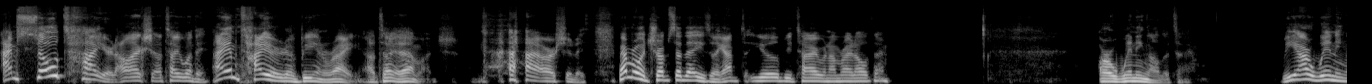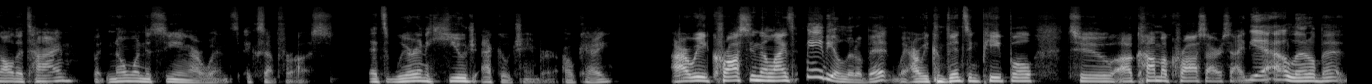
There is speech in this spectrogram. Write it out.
I'm so tired. I'll actually I'll tell you one thing. I am tired of being right. I'll tell you that much. or should I? Remember when Trump said that? He's like, I'm "You'll be tired when I'm right all the time." Or winning all the time. We are winning all the time, but no one is seeing our wins except for us. It's we're in a huge echo chamber. Okay. Are we crossing the lines? Maybe a little bit. Are we convincing people to uh, come across our side? Yeah, a little bit.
